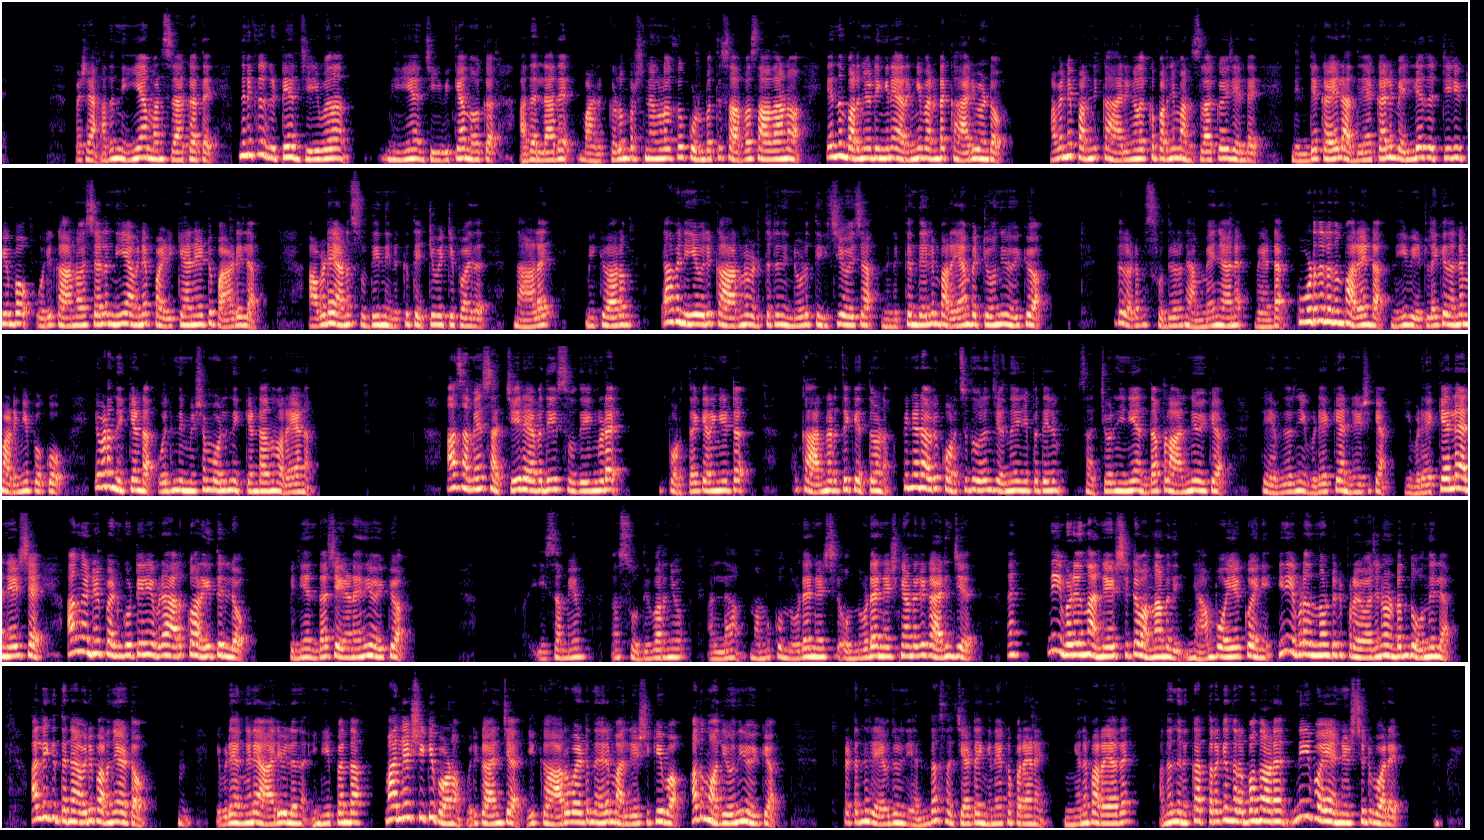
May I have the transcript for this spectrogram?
പക്ഷെ അത് നീയാ മനസ്സിലാക്കാത്തെ. നിനക്ക് കിട്ടിയ ജീവിതം നീ ജീവിക്കാൻ നോക്ക്. അതല്ലാതെ വഴക്കളും പ്രശ്നങ്ങളൊക്കെ കുടുംബത്തിൽ സർവസാധാരണമാണ് എന്നും പറഞ്ഞുകൊണ്ട് ഇങ്ങനെ ഇറങ്ങി വരേണ്ട കാര്യമുണ്ടോ? അവനെ പറഞ്ഞ് കാര്യങ്ങളൊക്കെ പറഞ്ഞ് മനസ്സിലാക്കുകയോ ചെയ്യണ്ടേ. നിന്റെ കയ്യിൽ അതിനേക്കാളും വലിയ തെറ്റിരിക്കുമ്പോൾ ഒരു കാരണവശാലും നീ അവനെ പഴിക്കാനായിട്ട് പാടില്ല. അവിടെയാണ് ശ്രുതി നിനക്ക് തെറ്റുപറ്റിപ്പോയത്. നാളെ മിക്കവാറും അവൻ ഈ ഒരു കാരണം എടുത്തിട്ട് നിന്നോട് തിരിച്ചു ചോദിച്ചാൽ നിനക്ക് എന്തെങ്കിലും പറയാൻ പറ്റുമോ എന്ന് ചോദിക്കുക ഇത് കേട്ടപ്പോൾ ശ്രുതി പറഞ്ഞ അമ്മേ ഞാൻ വേണ്ട. കൂടുതലൊന്നും പറയണ്ട. നീ വീട്ടിലേക്ക് തന്നെ മടങ്ങിപ്പോക്കോ ഇവിടെ നിൽക്കണ്ട ഒരു നിമിഷം പോലും നിൽക്കണ്ട എന്ന് പറയാണ്. ആ സമയം സച്ചി രേവതി ശ്രുതിയും കൂടെ പുറത്തേക്ക് ഇറങ്ങിയിട്ട് കാറിനടുത്തേക്ക് എത്തുകയാണ് പിന്നീട് അവർ കുറച്ച് ദൂരം ചെന്ന് കഴിഞ്ഞപ്പോഴത്തേനും സച്ചി പറഞ്ഞു ഇനി എന്താ പ്ലാൻ ചോദിക്കുക രേവതി പറഞ്ഞു ഇവിടെയൊക്കെ അന്വേഷിക്കാം. ഇവിടെയൊക്കെയല്ലേ അന്വേഷിച്ചേ? അങ്ങനെ ഒരു പെൺകുട്ടീനെ ഇവിടെ ആർക്കും അറിയത്തില്ലോ. പിന്നെ എന്താ ചെയ്യണേന്ന് ചോദിക്കുക ഈ സമയം ശ്രുതി പറഞ്ഞു അല്ല നമുക്ക് ഒന്നുകൂടെ അന്വേഷിച്ചിട്ട് ഒന്നുകൂടെ അന്വേഷിക്കാണ്ട് ഒരു കാര്യം ചെയ്യാം. ഏ നീ ഇവിടെ ഒന്ന് അന്വേഷിച്ചിട്ട് വന്നാൽ മതി. ഞാൻ പോയേക്കോ ഇനി. ഇനി ഇവിടെ നിന്നോട്ടൊരു പ്രയോജനം ഉണ്ടെന്ന് തോന്നില്ല. അല്ലെങ്കിൽ തന്നെ അവർ പറഞ്ഞു കേട്ടോ. ഇവിടെ അങ്ങനെ ആരുമില്ലെന്ന്. ഇനിയിപ്പോൾ എന്താ? മലേഷ്യക്ക് പോകണം ഒരു കാര്യം ചെയ്യാം. ഈ കാറുമായിട്ട് നേരെ മലേഷ്യക്ക് പോവാം. അത് മതിയോ എന്ന് ചോദിക്കാം. പെട്ടെന്ന് രേവതി എന്താ സച്ചിയായിട്ട് ഇങ്ങനെയൊക്കെ പറയണേ? ഇങ്ങനെ പറയാതെ. അന്ന് നിനക്ക് അത്രയ്ക്ക് നിർബന്ധമാണ്. നീ പോയി അന്വേഷിച്ചിട്ട് പോരെ.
